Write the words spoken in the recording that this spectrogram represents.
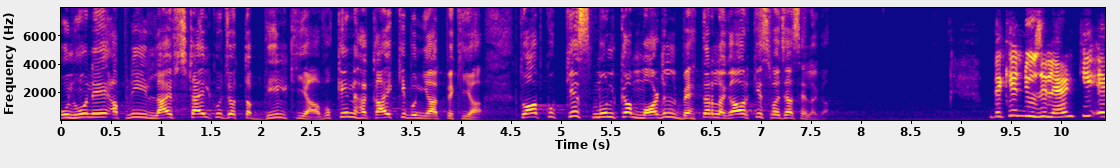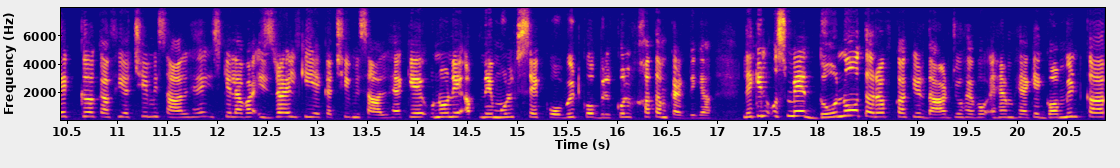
उन्होंने अपनी लाइफ स्टाइल को जो तब्दील किया, वो किन हकाइक की बुनियाद पे किया? तो आपको किस मुल्क का मॉडल बेहतर लगा और किस वजह से लगा? देखिए न्यूजीलैंड की एक काफ़ी अच्छी मिसाल है। इसके अलावा इसराइल की एक अच्छी मिसाल है कि उन्होंने अपने मुल्क से कोविड को बिल्कुल खत्म कर दिया। लेकिन उसमें दोनों तरफ़ का किरदार जो है, वो अहम है कि गवर्नमेंट का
